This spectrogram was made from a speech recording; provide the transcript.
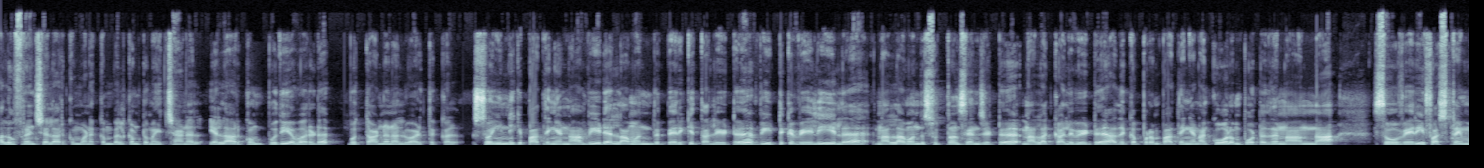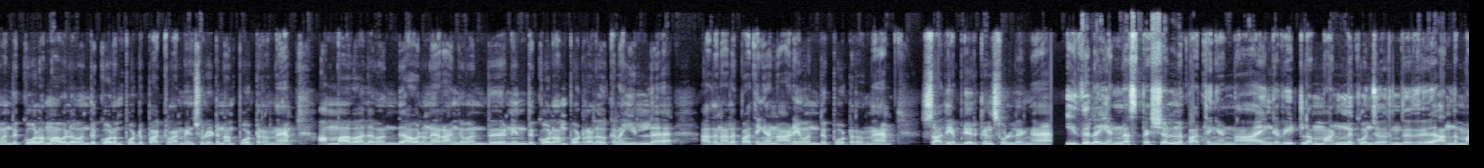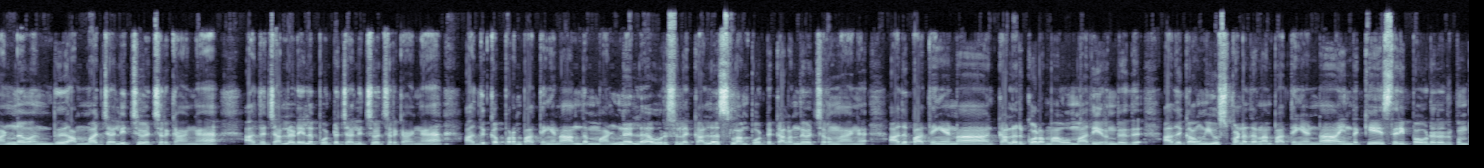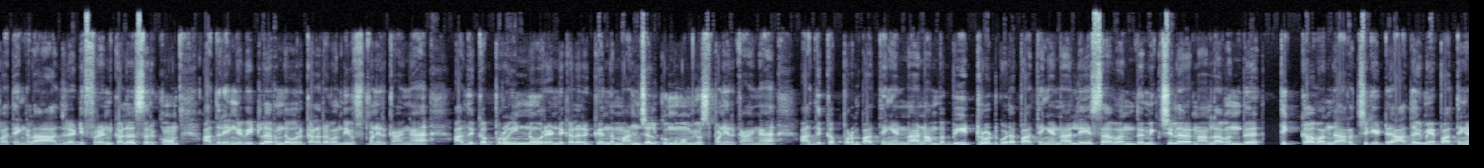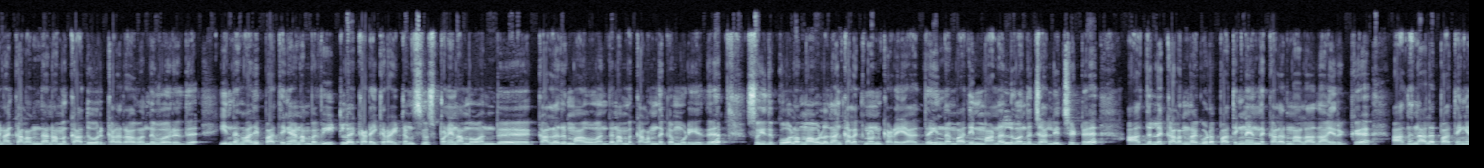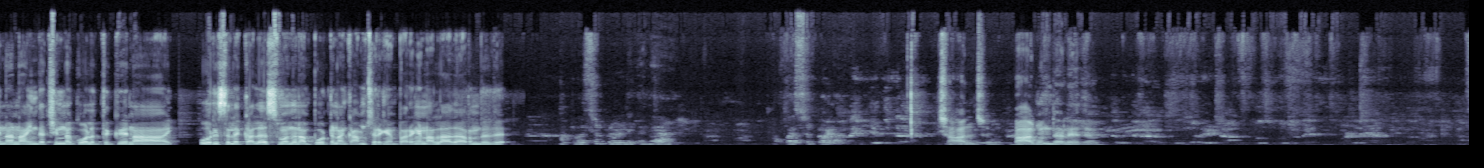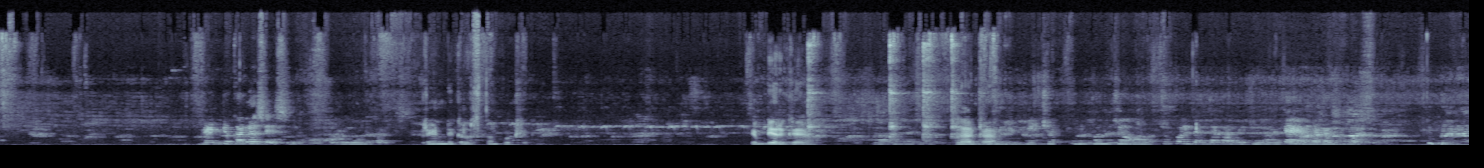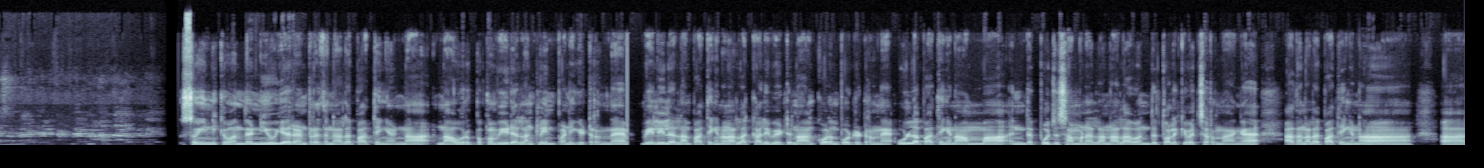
Hello friends எல்லாருக்கும் வணக்கம். Welcome to my channel எல்லாருக்கும் புதிய வருட புத்தாண்டு நல்வாழ்த்துக்கள். ஸோ இன்றைக்கி பார்த்தீங்கன்னா வீடெல்லாம் வந்து பெருக்கி தள்ளிட்டு வீட்டுக்கு வெளியில் நல்லா வந்து சுத்தம் செஞ்சுட்டு நல்லா கழுவிட்டு அதுக்கப்புறம் பார்த்தீங்கன்னா கோலம் போட்டது நான் தான் ஸோ வெரி ஃபஸ்ட் டைம் வந்து கோலமாவில் வந்து கோலம் போட்டு பார்க்கலாமேன்னு சொல்லிட்டு நான் போட்டிருந்தேன். அம்மாவால் வந்து அவ்வளோ நேரம் அங்கே வந்து நின்று கோலம் போடுற அளவுக்கெல்லாம் இல்லை. அதனால் பார்த்தீங்கன்னா நானே வந்து போட்டிருந்தேன். ஸோ அது எப்படி இருக்குன்னு சொல்லுங்கள் இதில் என்ன ஸ்பெஷல்னு பார்த்தீங்கன்னா எங்கள் வீட்டில் மண் கொஞ்சம் இருந்தது. அந்த மண்ணை வந்து அம்மா ஜலிச்சு வச்சுருக்காங்க. அது ஜல்லடையில் போட்டு ஜலிச்சு வச்சுருக்காங்க. அதுக்கப்புறம் பார்த்தீங்கன்னா அந்த மண்ணில் ஒரு சில கலர்ஸ்லாம் போட்டு கலந்து வச்சுருந்தாங்க. அது பார்த்தீங்கன்னா கலர் குளமாவு மாதிரி இருந்தது. அதுக்கு அவங்க யூஸ் பண்ணதெல்லாம் பார்த்தீங்கன்னா இந்த கேசரி பவுடர் இருக்கும் பார்த்தீங்களா அதில் டிஃப்ரெண்ட் கலர்ஸ் இருக்கும். அதில் எங்கள் வீட்டில் இருந்த ஒரு கலரை வந்து யூஸ் பண்ணியிருக்காங்க அதுக்கப்புறம் இன்னும் ரெண்டு கலருக்கு இந்த மஞ்சள் குங்குமம் யூஸ் பண்ணியிருக்காங்க அதுக்கப்புறம் பார்த்தீங்கன்னா நம்ம பீட்ரூட் கூட பார்த்தீங்கன்னா லேசாக வந்து மிக்சியில் நல்லா வந்து திக்காக வந்து அரைச்சிக்கிட்டு அதுவுமே பார்த்தீங்கன்னா கலந்தால் நமக்கு அது ஒரு கலராக வந்து வருது இந்த மாதிரி பார்த்தீங்கன்னா நம்ம வீட்டில் கிடைக்கிற ஐட்டம்ஸ் யூஸ் பண்ணி நம்ம வந்து கலர் மாவு வந்து நம்ம கலந்துக்க முடியுது ஸோ இது கோல மாவில் தான் கலக்கணும்னு கிடையாது இந்த மாதிரி மணல் வந்து ஜல்லிச்சுட்டு அதில் கலந்தால் கூட பார்த்தீங்கன்னா இந்த கலர் நல்லா தான் இருக்குது அதனால் பார்த்தீங்கன்னா நான் இந்த சின்ன கோலத்துக்கு நான் ஒரு சில கலர்ஸ் வந்து நான் போட்டு நான் காமிச்சிருக்கேன் பாருங்கள் நல்லா தான் இருந்தது ఆ పసుపు ఉంది కదా ఆ పసుపు చాలా బాగుందా లేదా ரெண்டு கலர்ஸ் மூணு கலர்ஸ் ரெண்டு கலர்ஸ் தான் போட்டிருக்கேன். எப்படி இருக்கு? நல்லா இருக்கா? ஸோ இன்றைக்கி வந்து நியூ இயர்ன்றதுனால பார்த்தீங்கன்னா நான் ஒரு பக்கம் வீடெல்லாம் க்ளீன் பண்ணிக்கிட்டு இருந்தேன். வெளியிலலாம் பார்த்தீங்கன்னா நல்லா கழுவிட்டு நான் கோலம் போட்டுட்ருந்தேன். உள்ளே பார்த்தீங்கன்னா அம்மா இந்த பூஜை சாமானெல்லாம் நல்லா வந்து தொலைக்கி வச்சுருந்தாங்க. அதனால் பார்த்தீங்கன்னா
